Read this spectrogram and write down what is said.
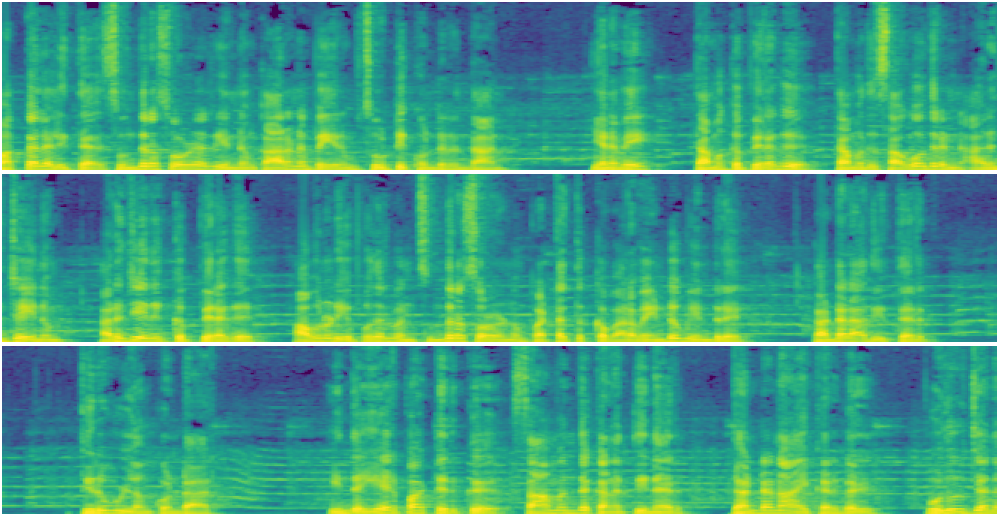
மக்கள் அளித்த சுந்தர சோழர் என்னும் காரண பெயரும் சூட்டிக் கொண்டிருந்தான். எனவே தமக்கு பிறகு தமது சகோதரன் அரிஞ்சயனும் அரிஞ்சயனுக்கு பிறகு அவனுடைய புதல்வன் சுந்தர சோழனும் பட்டத்துக்கு வரவேண்டும் என்று கண்டராதித்தர் திருவுள்ளம் கொண்டார். இந்த ஏற்பாட்டிற்கு சாமந்த கணத்தினர் தண்டநாயக்கர்கள் பொதுஜன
